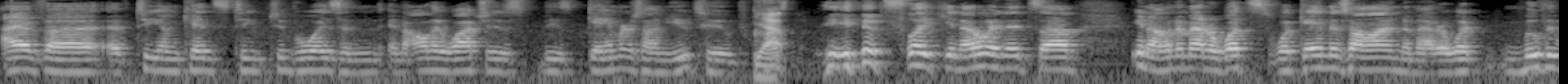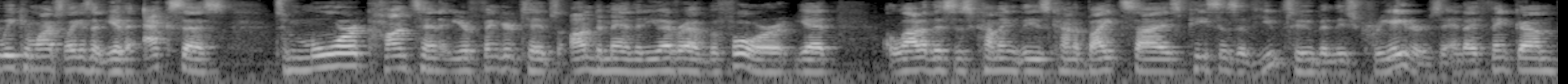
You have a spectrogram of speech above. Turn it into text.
I have uh, I have two young kids, two two boys, and and all they watch is these gamers on YouTube. Yeah. it's like you know, and it's um, you know, no matter what's what game is on, no matter what movie we can watch. Like I said, you have access to more content at your fingertips on demand than you ever have before. Yet a lot of this is coming these kind of bite-sized pieces of YouTube and these creators, and I think um,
